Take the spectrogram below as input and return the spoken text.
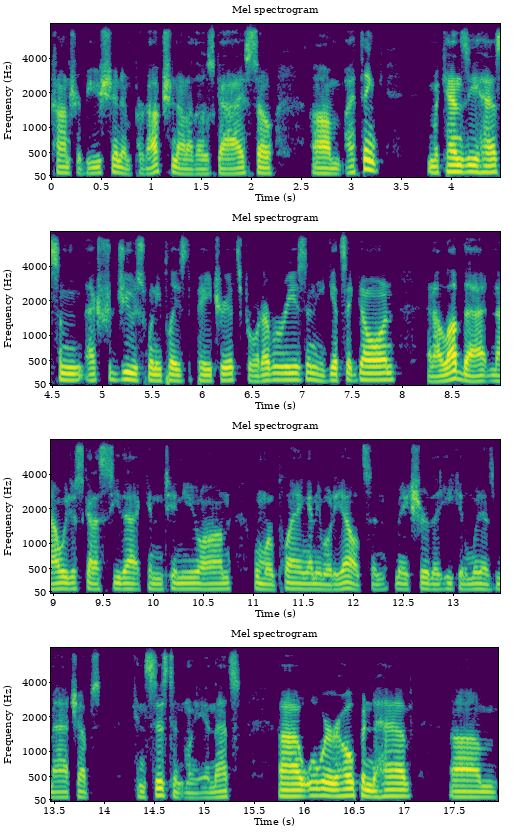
contribution and production out of those guys. So um, I think McKenzie has some extra juice when he plays the Patriots for whatever reason. He gets it going, and I love that. Now we just got to see that continue on when we're playing anybody else and make sure that he can win his matchups consistently. And that's uh, what we're hoping to have. Um,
